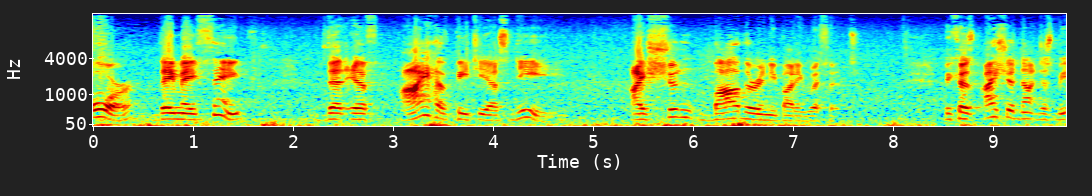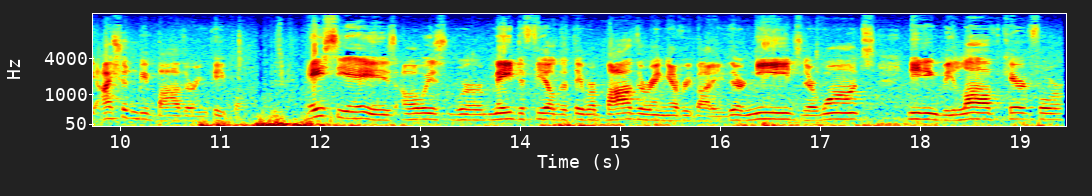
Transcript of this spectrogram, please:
or they may think that if I have PTSD, I shouldn't bother anybody with it because I should not just be I shouldn't be bothering people. ACAs always were made to feel that they were bothering everybody, their needs, their wants, needing to be loved, cared for.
